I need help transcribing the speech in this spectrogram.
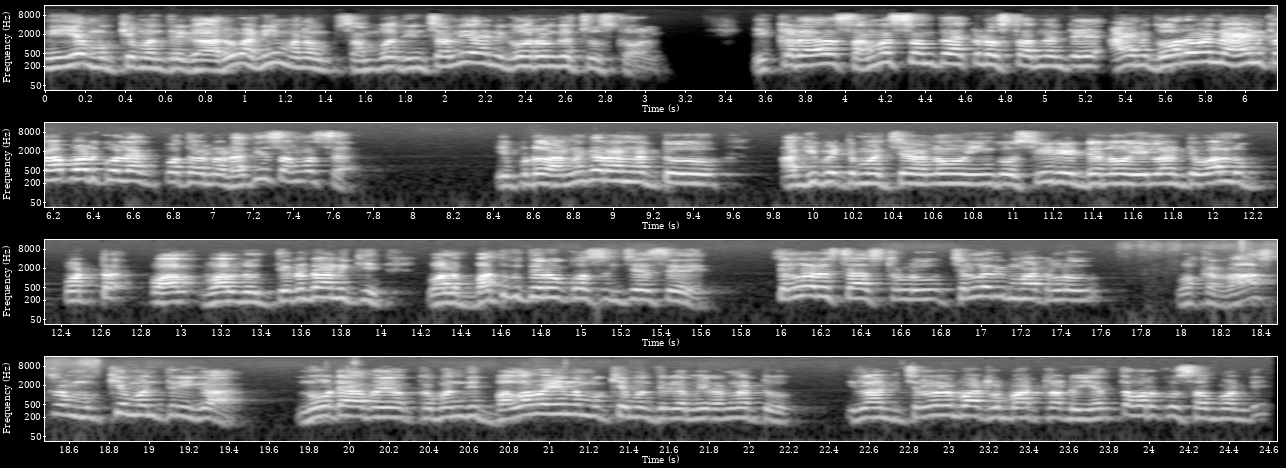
నీయే ముఖ్యమంత్రి గారు అని మనం సంబోధించాలి ఆయన గౌరవంగా చూసుకోవాలి. ఇక్కడ సమస్య అంతా ఎక్కడ వస్తుందంటే ఆయన గౌరవాన్ని ఆయన కాపాడుకోలేకపోతా ఉన్నాడు అది సమస్య. ఇప్పుడు అన్నగారు అన్నట్టు అగ్గిపెట్టి మచ్చానో ఇంకో శ్రీరెడ్డనో ఇలాంటి వాళ్ళు పొట్ట వాళ్ళ- తినడానికి వాళ్ళ బతుకు తెరువు కోసం చేసే చిల్లర శాస్త్రాలు చిల్లరి మాటలు ఒక రాష్ట్ర ముఖ్యమంత్రిగా నూట యాభై ఒక్క మంది బలమైన ముఖ్యమంత్రిగా మీరు అన్నట్టు ఇలాంటి చిల్లర మాటలు మాట్లాడు ఎంతవరకు సబ్బండి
